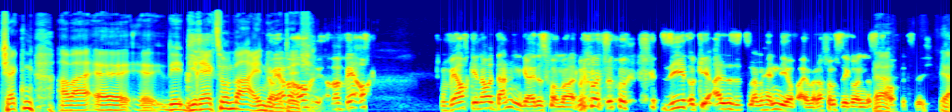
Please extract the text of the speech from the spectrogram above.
checken. Aber äh, äh, die, die Reaktion war eindeutig. Wäre aber auch, aber wäre auch, wär auch genau dann ein geiles Format, wenn man so sieht, okay, alle sitzen am Handy auf einmal nach fünf Sekunden. Das Ja. ist auch witzig. Ja.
